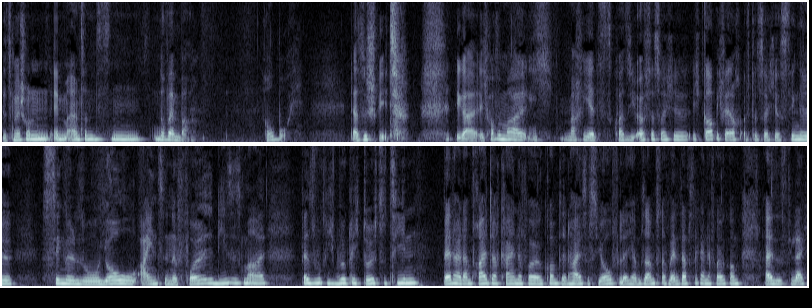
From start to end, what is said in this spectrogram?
Jetzt sind wir schon im 21. November. Oh boy. Das ist spät. Egal. Ich hoffe mal, ich mache jetzt quasi öfters solche. Ich glaube, ich werde auch öfters solche Single, Single, so, yo, einzelne Folge dieses Mal. Versuche ich wirklich durchzuziehen. Wenn halt am Freitag keine Folge kommt, dann heißt es, yo, vielleicht am Samstag. Wenn Samstag keine Folge kommt, heißt es vielleicht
